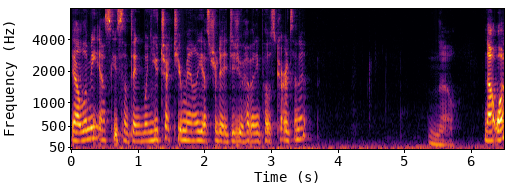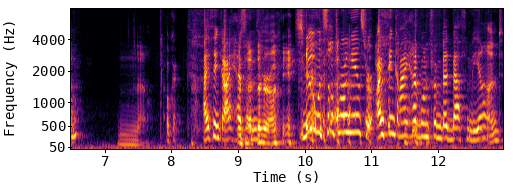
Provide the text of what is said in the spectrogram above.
Now, let me ask you something. When you checked your mail yesterday, did you have any postcards in it? No. Not one? No. Okay. I think I had Is that one. the wrong answer? No, it's not the wrong answer. I think I had one from Bed Bath and Beyond.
